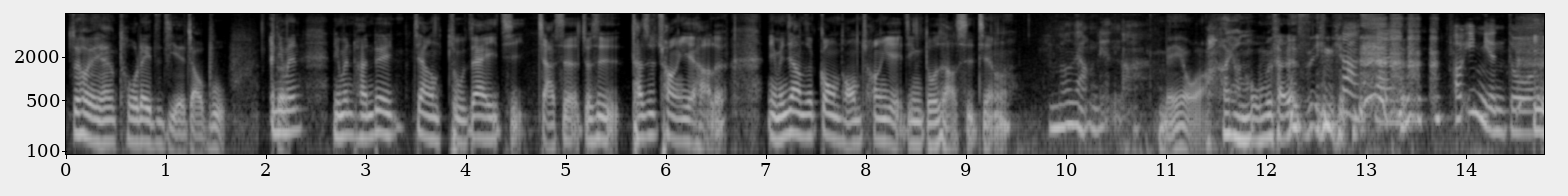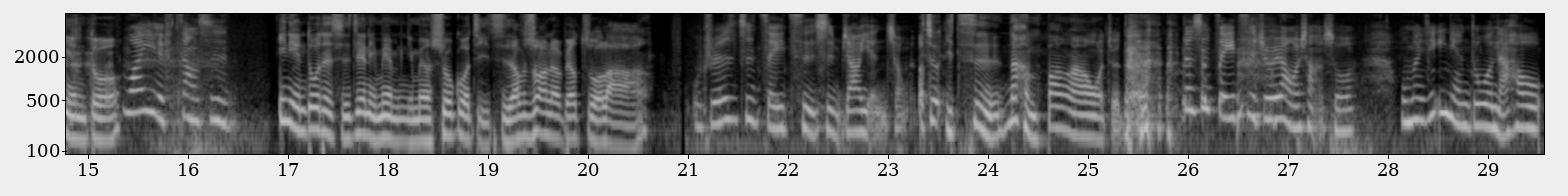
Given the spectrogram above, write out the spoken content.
最后有点拖累自己的脚步。欸、你们你们团队这样组在一起，假设就是他是创业好了，你们这样子共同创业已经多少时间了？有没有两年呐、啊？没有啊，还有 我们才认识一年，大三哦，一年多，一年多。Y F 这样是一年多的时间里面，你们有说过几次？然后，算了，不要做啦。我觉得是这一次是比较严重的，哦，就一次，那很棒啊，我觉得。但是这一次就会让我想说，我们已经一年多了，然后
